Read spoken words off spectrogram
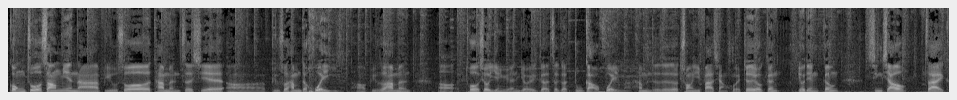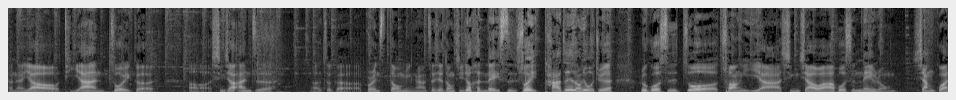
工作上面啊，比如说他们这些呃，比如说他们的会议啊、比如说他们呃脱口秀演员有一个这个读稿会嘛，他们的这个创意发想会，就有跟有点跟行销在可能要提案做一个呃行销案子。呃，这个 brainstorming 啊，这些东西就很类似，所以它这些东西，我觉得如果是做创意啊、行销啊，或是内容相关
